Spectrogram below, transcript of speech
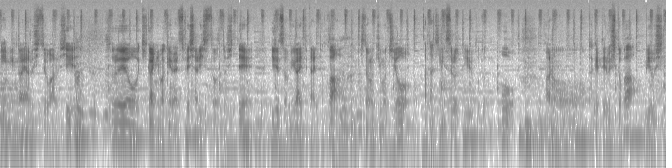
人間がやる必要があるし、それを機械に負けないスペシャリストとして技術を磨いてたりとか、人の気持ちを形にするっていうことを、あの長けてる人が美容師に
